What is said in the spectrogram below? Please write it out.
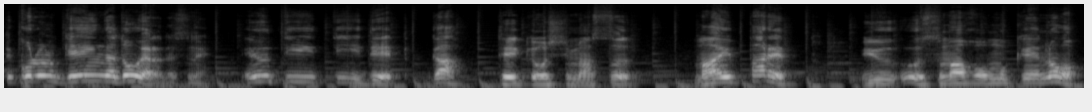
でこれの原因がどうやらですね NTT データが提供しますマイパレットというスマホ向けの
